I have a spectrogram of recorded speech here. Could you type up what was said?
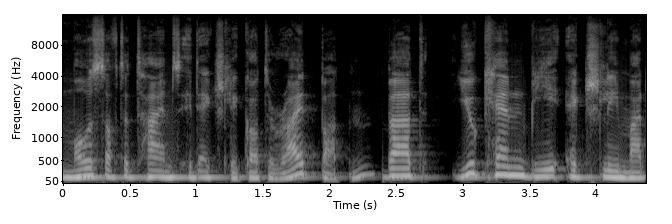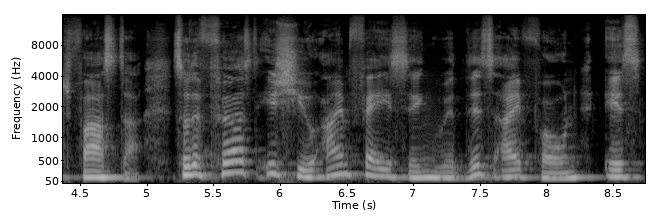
most of the times it actually got the right button, but you can be actually much faster. So the first issue I'm facing with this iPhone is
